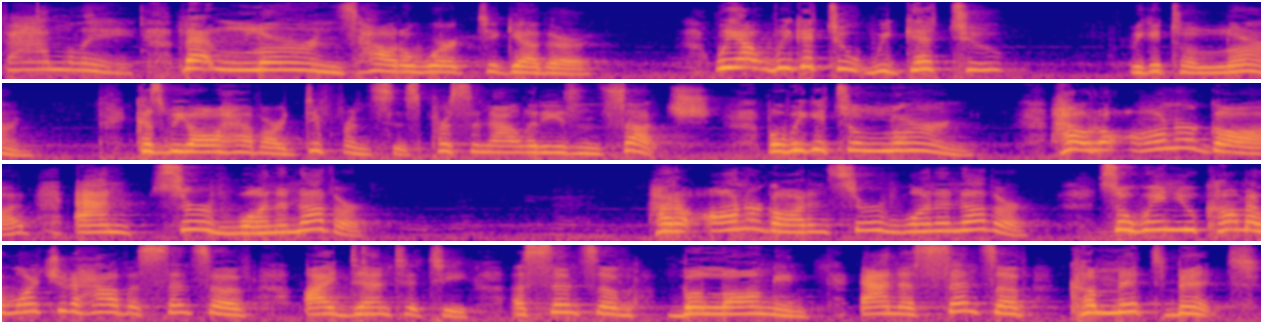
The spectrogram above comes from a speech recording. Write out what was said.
family that learns how to work together. We, have, we get to, we get to, we get to learn because we all have our differences, personalities, and such. But we get to learn how to honor God and serve one another. How to honor God and serve one another. So when you come, I want you to have a sense of identity, a sense of belonging, and a sense of commitment.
